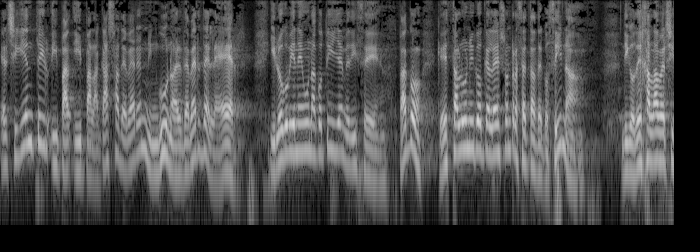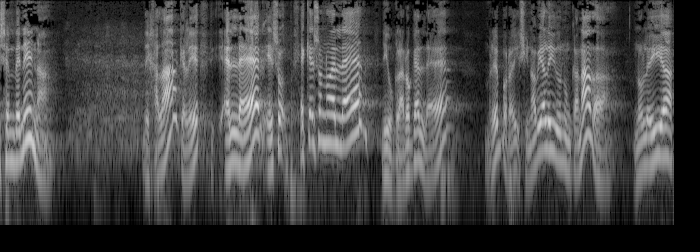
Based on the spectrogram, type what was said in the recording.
el siguiente, y para la casa deberes ninguno, el deber de leer. Y luego viene una cotilla y me dice, Paco, que esta lo único que lee son recetas de cocina. Digo, déjala ver si se envenena. Déjala, que lee. Es leer, eso, es que eso no es leer. Digo, claro que es leer. Hombre, por ahí, si no había leído nunca nada. No leía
